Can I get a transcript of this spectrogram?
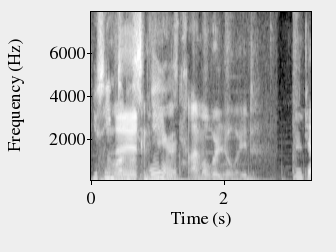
You seem I'm too confused. scared. I'm overjoyed. Okay.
